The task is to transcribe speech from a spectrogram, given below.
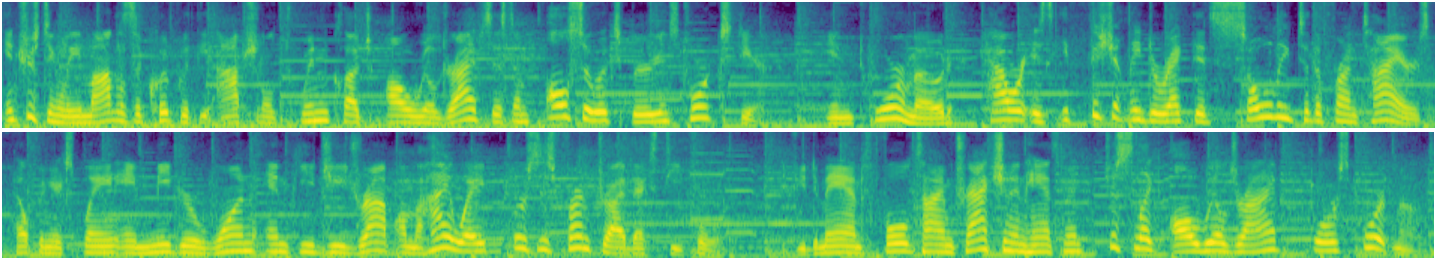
Interestingly, models equipped with the optional twin clutch all wheel drive system also experience torque steer. In Tour mode, power is efficiently directed solely to the front tires, helping explain a meager 1 mpg drop on the highway versus front drive XT4. If you demand full-time traction enhancement, just select all-wheel drive or sport mode.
